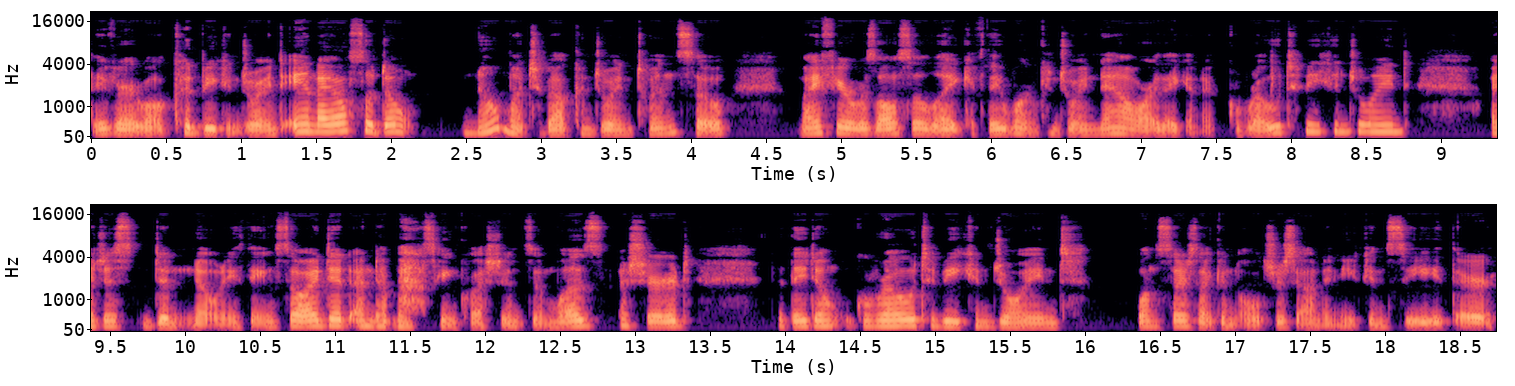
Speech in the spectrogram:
they very well could be conjoined. And I also don't know much about conjoined twins, so my fear was also like if they weren't conjoined now, are they going to grow to be conjoined? I just didn't know anything. So I did end up asking questions and was assured that they don't grow to be conjoined once there's like an ultrasound and you can see they're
